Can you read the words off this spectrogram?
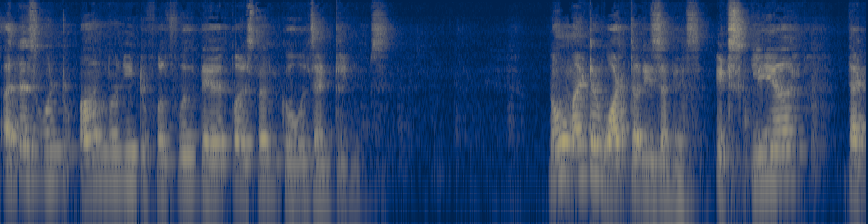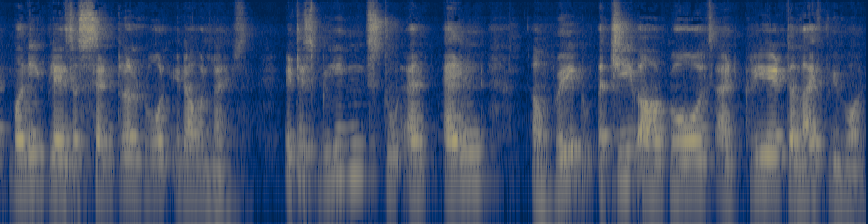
others want to earn money to fulfill their personal goals and dreams. No matter what the reason is, it's clear that money plays a central role in our lives. It is means to an end, a way to achieve our goals and create the life we want.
